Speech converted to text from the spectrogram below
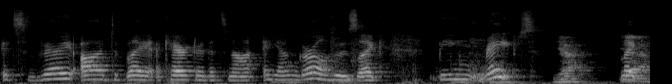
it's very odd to play a character that's not a young girl who's like being raped. Yeah, Like- yeah.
